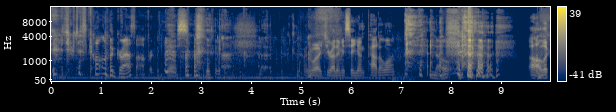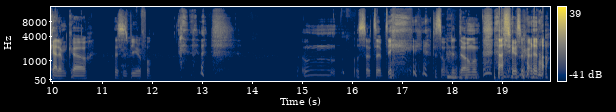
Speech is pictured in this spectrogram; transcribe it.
Did you just call him a grasshopper? Yes. I mean, what? Would you rather me say young Padawan? No. oh, look at him go. This is beautiful. Mm, I was so tipsy. Just wanted to dome him as he was running off.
